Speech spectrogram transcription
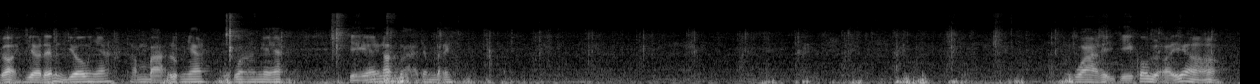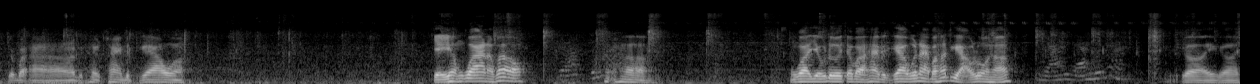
rồi giờ để mình vô nha thăm bà luôn nha hôm qua nghe chị ấy nói bà trong đây hôm qua thì chị có gửi ờ, cho bà được hai bịch rau à. chị hôm qua nào phải không Ờ. hôm qua vô đưa cho bà hai bịch rau bữa nay bà hết gạo luôn rồi hả? Dạ dạ đúng rồi. Rồi rồi.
